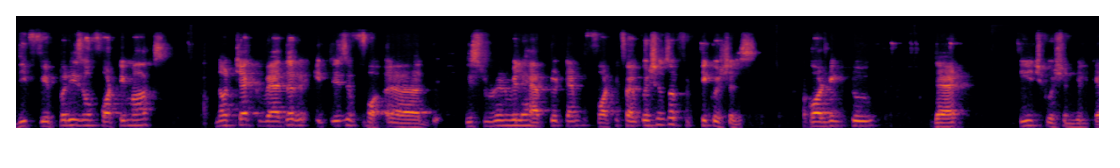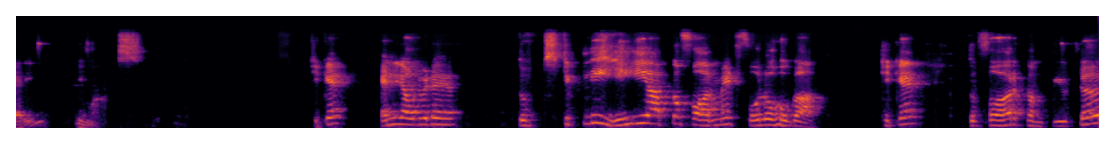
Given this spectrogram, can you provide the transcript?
the paper is of 40 marks. Now check whether it is a, uh, the student will have to attempt 45 questions or 50 questions. According to that, each question will carry the marks. ठीक है एनी डाउट बेटा है तो स्ट्रिक्टली यही आपका फॉर्मेट फॉलो होगा ठीक है तो for computer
